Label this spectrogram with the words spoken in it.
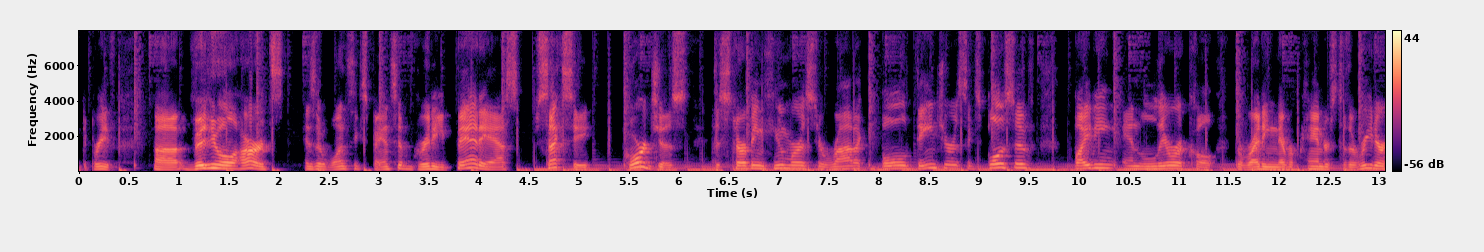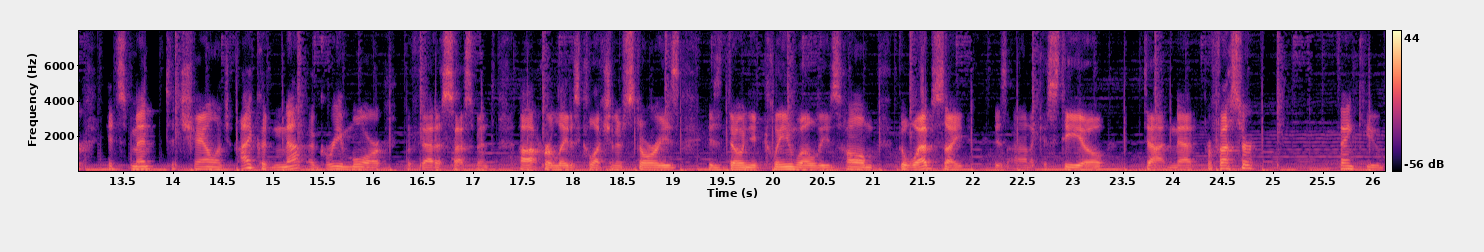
need to breathe, uh, visual arts is at once expansive, gritty, badass, sexy, gorgeous, disturbing, humorous, erotic, bold, dangerous, explosive, biting, and lyrical. The writing never panders to the reader. It's meant to challenge. I could not agree more with that assessment. Uh, her latest collection of stories is Doña Cleanwell Leaves Home. The website is anacastillo.net. Professor, thank you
